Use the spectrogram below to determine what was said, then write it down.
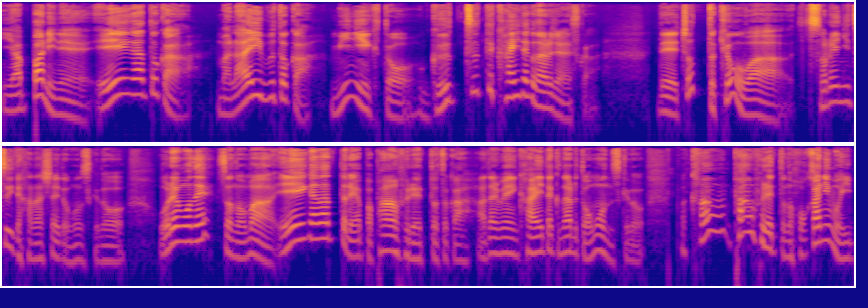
やっぱりね、映画とか、まあ、ライブとか見に行くと、グッズって買いたくなるじゃないですか。で、ちょっと今日は、それについて話したいと思うんですけど、俺もね、そのまあ、映画だったらやっぱパンフレットとか当たり前に買いたくなると思うんですけど、パンフレットの他にもいっ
